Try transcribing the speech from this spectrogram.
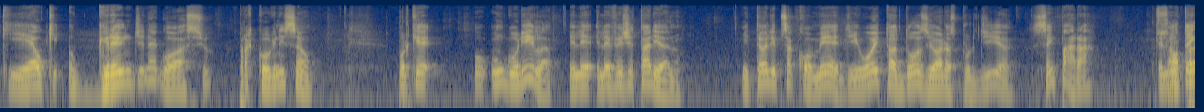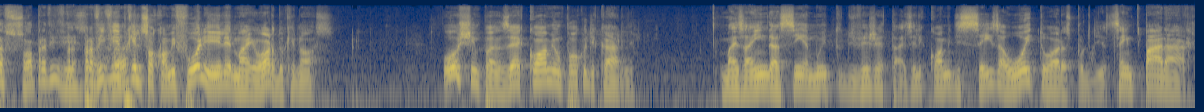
que é o, que, o grande negócio para cognição. Porque um gorila, ele, ele é vegetariano. Então, ele precisa comer de 8 a 12 horas por dia sem parar. Ele só não tem pra- só para viver. para viver, porque ele só come folha e ele é maior do que nós. O chimpanzé come um pouco de carne, mas ainda assim é muito de vegetais. Ele come de 6 a 8 horas por dia, sem parar.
